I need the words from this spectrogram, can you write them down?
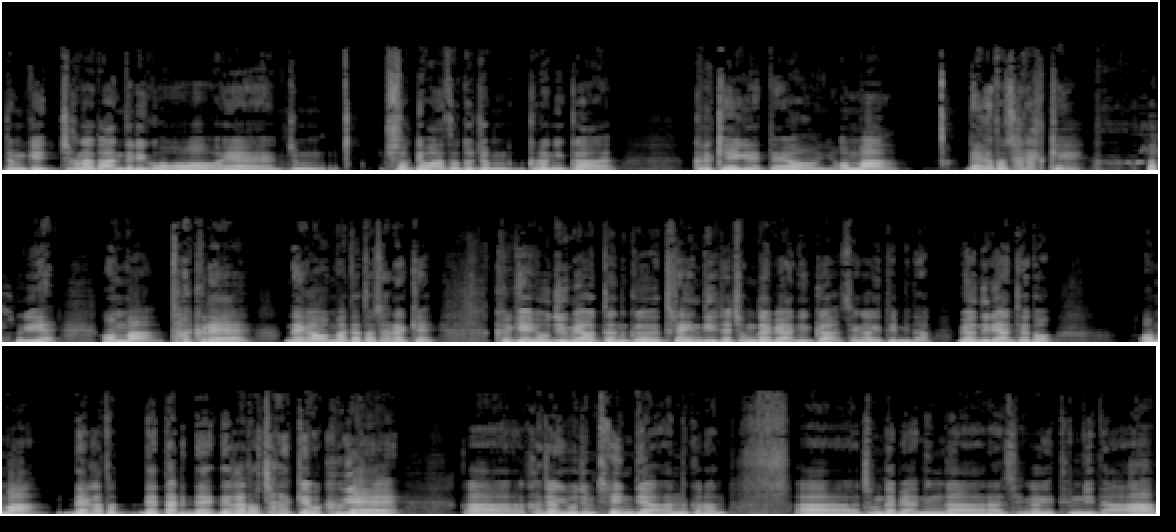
좀 이렇게 전화도 안 드리고 예, 좀 추석 때 와서도 좀 그러니까 그렇게 얘기를 했대요. 엄마, 내가 더 잘할게. 예, 엄마 다 그래. 내가 엄마한테 더 잘할게. 그게 요즘에 어떤 그 트렌드이자 정답이 아닐까 생각이 듭니다. 며느리한테도 엄마 내가 더 내 딸이 내, 내가 더 잘할게. 막 그게 아, 가장 요즘 trendy한 그런 아, 정답이 아닌가라는 생각이 듭니다.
